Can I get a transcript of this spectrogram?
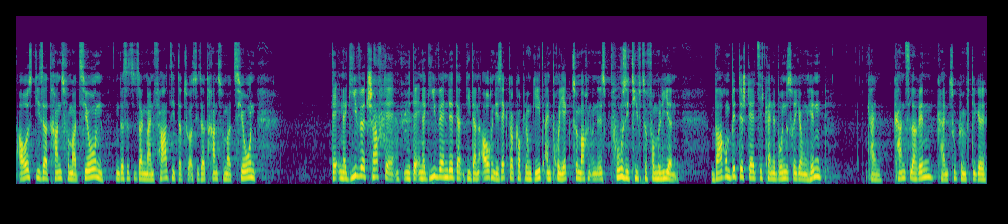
aus dieser Transformation, und das ist sozusagen mein Fazit dazu, aus dieser Transformation der Energiewirtschaft, der, mit der Energiewende, der, die dann auch in die Sektorkopplung geht, ein Projekt zu machen und es positiv zu formulieren. Warum bitte stellt sich keine Bundesregierung hin, kein Kanzlerin, kein zukünftige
